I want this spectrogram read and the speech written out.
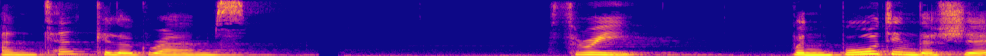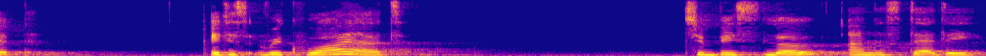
and 10 kilograms. 3. When boarding the ship, it is required to be slow and steady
